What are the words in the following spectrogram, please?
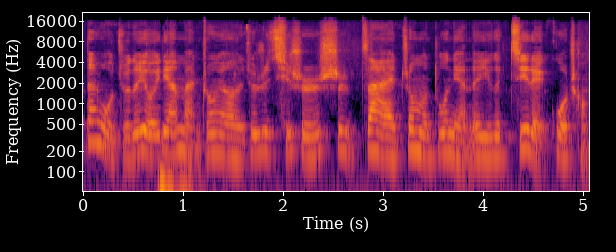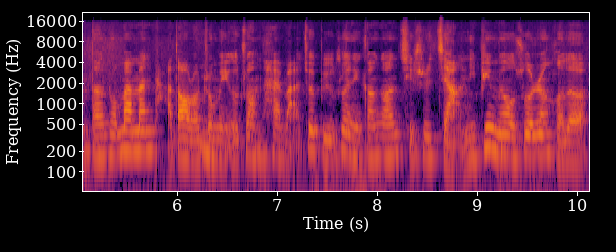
但是我觉得有一点蛮重要的，就是其实是在这么多年的一个积累过程当中，慢慢达到了这么一个状态吧。就比如说你刚刚其实讲，你并没有做任何的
